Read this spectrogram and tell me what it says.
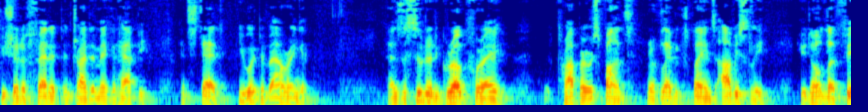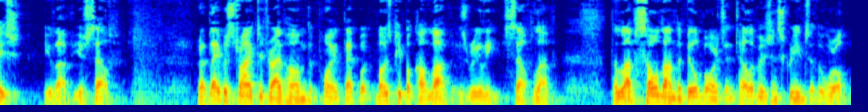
You should have fed it and tried to make it happy. Instead, you were devouring it. As the student groped for a proper response, Rav Leib explains, obviously, you don't love fish, you love yourself. Rav Leib was trying to drive home the point that what most people call love is really self-love. The love sold on the billboards and television screens of the world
